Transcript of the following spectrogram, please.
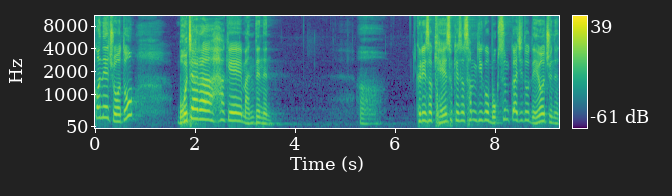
꺼내 주어도 모자라 하게 만드는 어, 그래서 계속해서 섬기고 목숨까지도 내어주는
